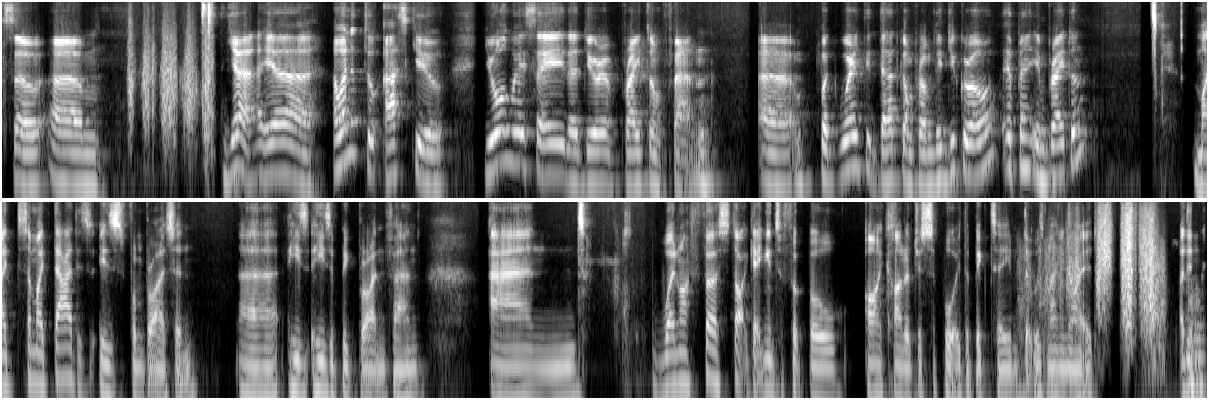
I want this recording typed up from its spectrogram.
So, um, yeah, I, uh, I wanted to ask you. You always say that you're a Brighton fan, um, but where did that come from? Did you grow up in Brighton? My so my dad is is from Brighton, uh, he's he's a big Brighton fan, and when I first started getting into football, I kind of just supported the big team that was Man United. I didn't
